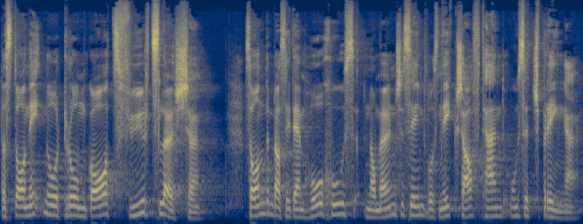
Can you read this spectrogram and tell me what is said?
dass da nicht nur darum geht, das Feuer zu löschen, sondern dass in dem Hochhaus noch Menschen sind, die es nicht geschafft haben, rauszuspringen.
